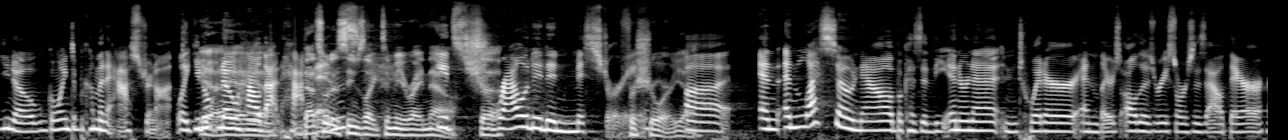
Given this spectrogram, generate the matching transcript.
you know going to become an astronaut like you Yeah, don't know yeah, how yeah. that happens That's what it seems like to me right now. it's shrouded in mystery For sure, yeah. uh, and and less so now because of the internet and Twitter and there's all those resources out there.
